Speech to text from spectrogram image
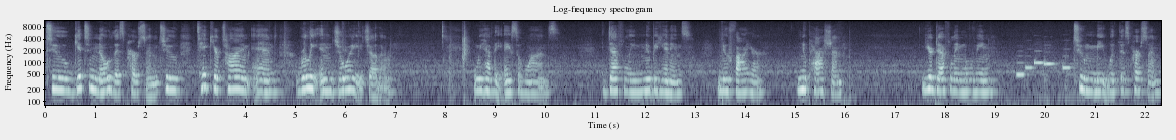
to get to know this person, to take your time and really enjoy each other. We have the Ace of Wands. Definitely new beginnings, new fire, new passion. You're definitely moving to meet with this person.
